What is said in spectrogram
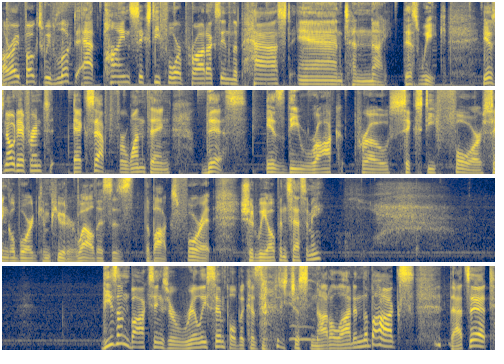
All right, folks, we've looked at Pine 64 products in the past, and tonight, this week, is no different except for one thing. This is the Rock Pro 64 single board computer. Well, this is the box for it. Should we open Sesame? These unboxings are really simple because there's just not a lot in the box. That's it.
